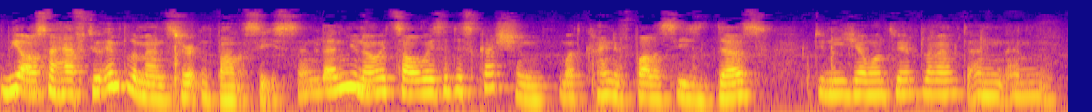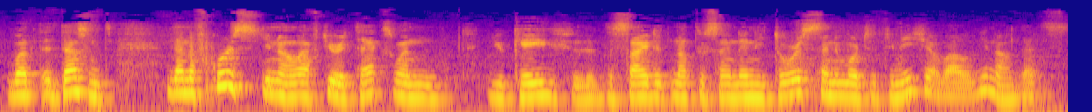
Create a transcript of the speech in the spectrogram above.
we also have to implement certain policies. And then, you know, it's always a discussion. What kind of policies does Tunisia want to implement and, and what it doesn't? Then, of course, you know, after your attacks, when UK decided not to send any tourists anymore to Tunisia, well, you know, that's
